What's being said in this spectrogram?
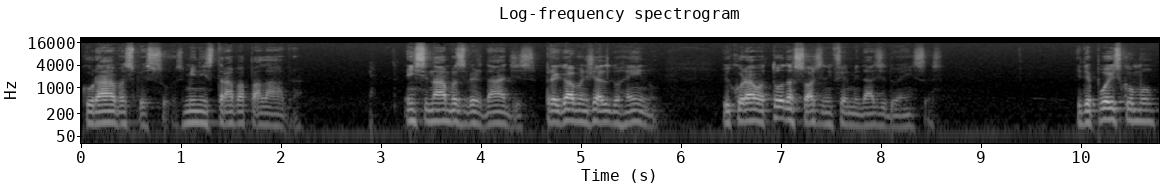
curava as pessoas, ministrava a palavra, ensinava as verdades, pregava o evangelho do reino e curava toda sorte de enfermidades e doenças. E depois, como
